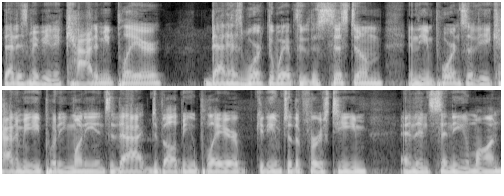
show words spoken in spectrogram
that is maybe an academy player that has worked their way up through the system and the importance of the academy, putting money into that, developing a player, getting him to the first team, and then sending him on.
